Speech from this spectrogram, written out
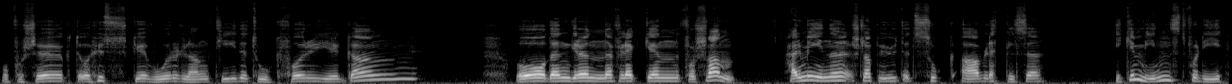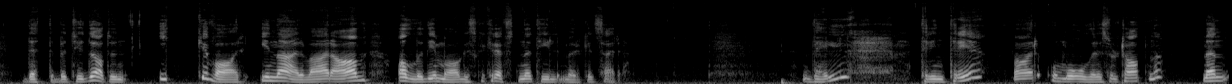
og forsøkte å huske hvor lang tid det tok forrige gang. Og den grønne flekken forsvant. Hermine slapp ut et sukk av lettelse, ikke minst fordi dette betydde at hun ikke var i nærvær av alle de magiske kreftene til Mørkets herre. Vel, trinn tre var å måle resultatene, men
